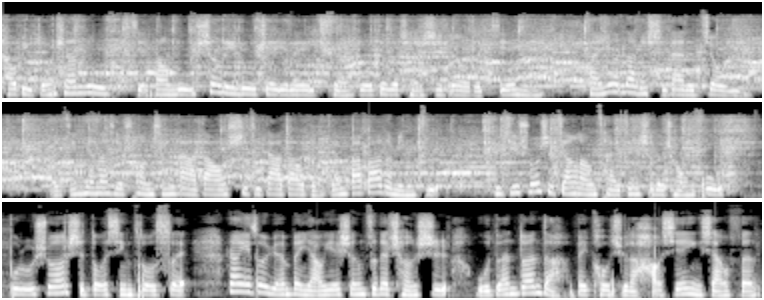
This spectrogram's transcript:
好比中山路、解放路、胜利路这一类全国各个城市都有的街名。反映了那个时代的旧影，而今天那些创新大道、世纪大道等干巴巴的名字，与其说是江郎才尽式的重复，不如说是惰性作祟，让一座原本摇曳生姿的城市，无端端的被扣去了好些印象分。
